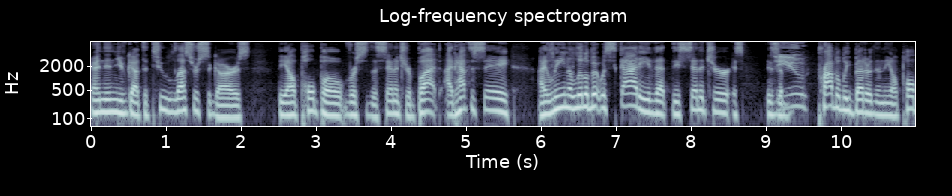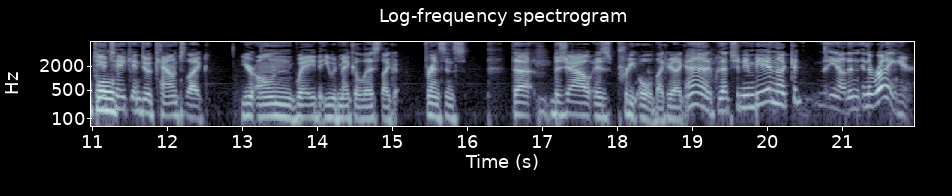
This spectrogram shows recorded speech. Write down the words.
and then you've got the two lesser cigars, the El Pulpo versus the Senator. But I'd have to say I lean a little bit with Scotty that the Senator is is a- you probably better than the El Pulpo. do you take into account like your own way that you would make a list? Like, for instance, the Bijou is pretty old. Like you're like, eh, that shouldn't even be in the you know in, in the running here.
